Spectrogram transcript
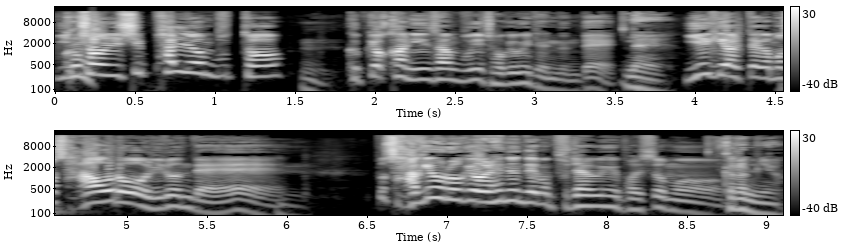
그럼- 2018년부터 음. 급격한 인상분이 적용이 됐는데 네. 이 얘기할 때가 뭐 4, 5월 이런데 음. 또 4개월, 5개월 했는데 뭐 부작용이 벌써 뭐 그럼요.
